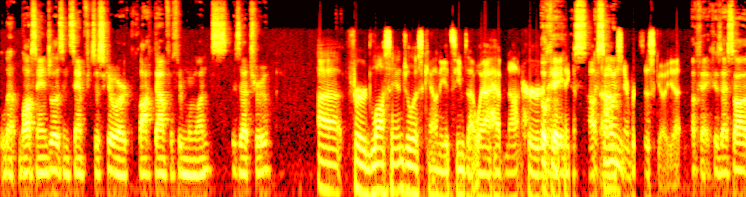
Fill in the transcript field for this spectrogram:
Los Angeles and San Francisco are locked down for three more months? Is that true? Uh, for Los Angeles County, it seems that way. I have not heard okay, anything about um, someone, um, San Francisco yet. Okay, because I saw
